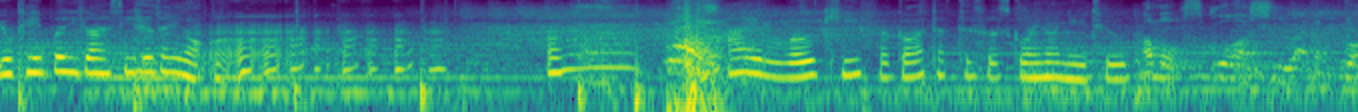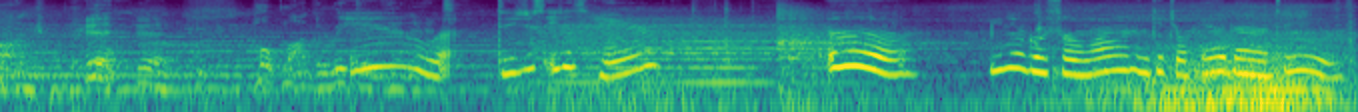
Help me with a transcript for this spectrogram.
You okay, buddy? You got a seizure? There you go. Uh, uh, uh, uh, uh. Ah. I low key forgot that this was going on YouTube. I'm gonna squash you like a bug. Hope Marguerite can Ew! Did you just eat his hair? Ugh! You need to go salon and get your hair done too.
